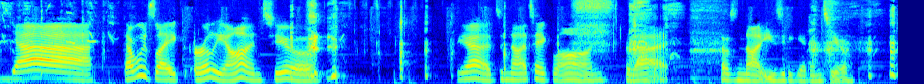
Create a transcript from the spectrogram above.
Yeah. That was like early on too. Yeah it did not take long for that. That was not easy to get into.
